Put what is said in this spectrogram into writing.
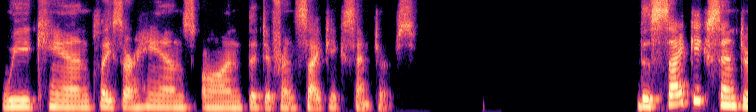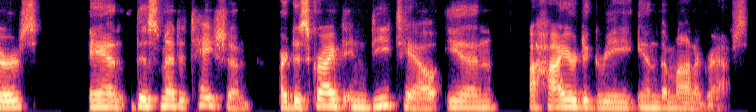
we can place our hands on the different psychic centers. The psychic centers and this meditation are described in detail in a higher degree in the monographs.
